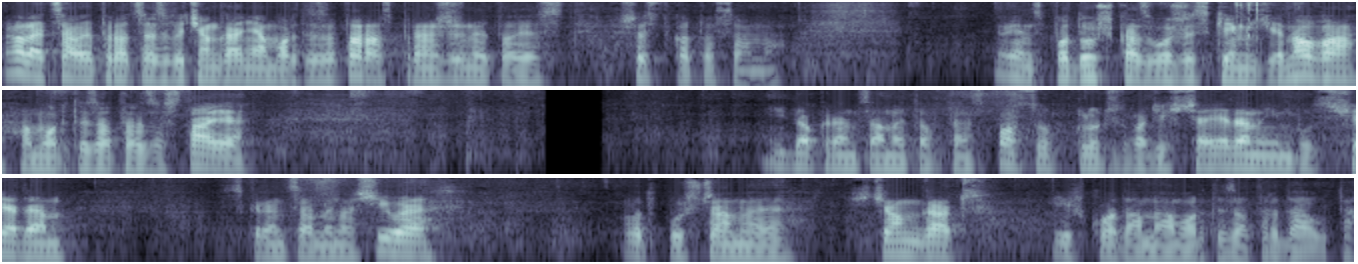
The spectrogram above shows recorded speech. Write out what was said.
Ale cały proces wyciągania amortyzatora z prężyny to jest wszystko to samo. Więc poduszka z łożyskiem idzie nowa, amortyzator zostaje. I dokręcamy to w ten sposób. Klucz 21, imbus 7. Skręcamy na siłę. Odpuszczamy ściągacz i wkładamy amortyzator do auta.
